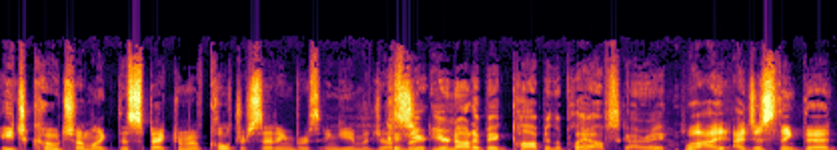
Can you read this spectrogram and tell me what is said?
each coach on like the spectrum of culture setting versus in-game adjustments. because you're, you're not a big pop in the playoffs guy, right? well, I, I just think that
